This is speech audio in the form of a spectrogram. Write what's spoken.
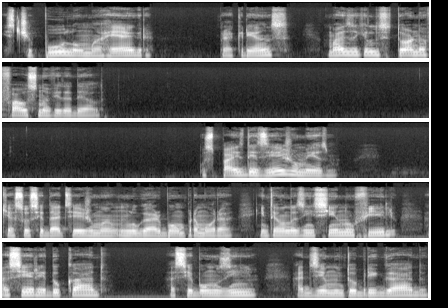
estipulam uma regra para a criança, mais aquilo se torna falso na vida dela. Os pais desejam mesmo que a sociedade seja uma, um lugar bom para morar, então elas ensinam o filho a ser educado, a ser bonzinho, a dizer muito obrigado,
